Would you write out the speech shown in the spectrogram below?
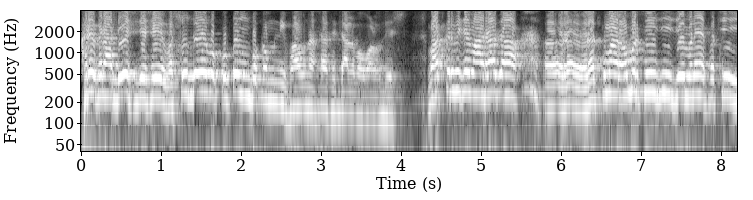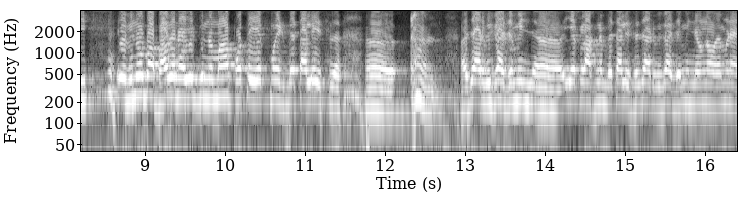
ખરેખર આ દેશ જે છે વસુદેવ કુટુંબકમની ભાવના સાથે ચાલવા વાળો દેશ વાત કરવી છે મહારાજા રથકુમાર અમરસિંહજી, જે મને પછી એ વિનોબા ભાવેના યજ્ઞમાં પોતે એક પોઈન્ટ બેતાલીસ હજાર વીઘા જમીન એક લાખ ને બેતાલીસ હજાર વીઘા જમીન એમણે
